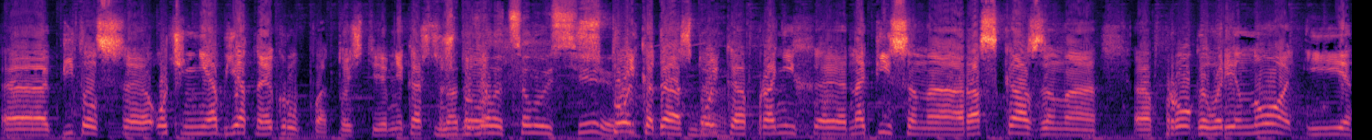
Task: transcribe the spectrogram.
Битлз очень необъятная группа. То есть мне кажется, Надо что делать целую серию. Столько, да, столько да. про них написано, рассказано, проговорено, и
